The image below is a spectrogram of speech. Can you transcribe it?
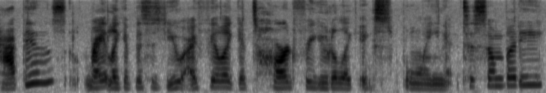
happens, right? Like if this is you, I feel like it's hard for you to like explain it to somebody,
